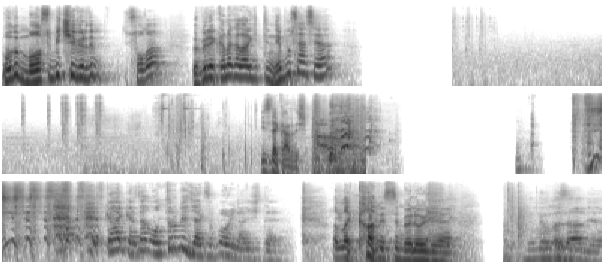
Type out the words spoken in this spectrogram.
Oğlum mouse'u bir çevirdim sola öbür ekrana kadar gitti. Ne bu sens ya? İzle kardeşim. Kanka sen oturmayacaksın bu oyuna işte. Allah kahretsin böyle oyunu ya. İnanılmaz abi ya.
